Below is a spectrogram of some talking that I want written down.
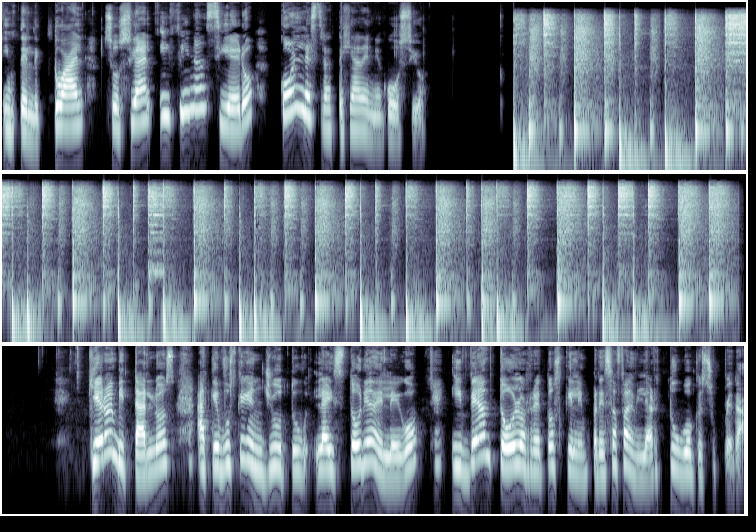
intelectual, social y financiero con la estrategia de negocio. Quiero invitarlos a que busquen en YouTube la historia del ego y vean todos los retos que la empresa familiar tuvo que superar.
